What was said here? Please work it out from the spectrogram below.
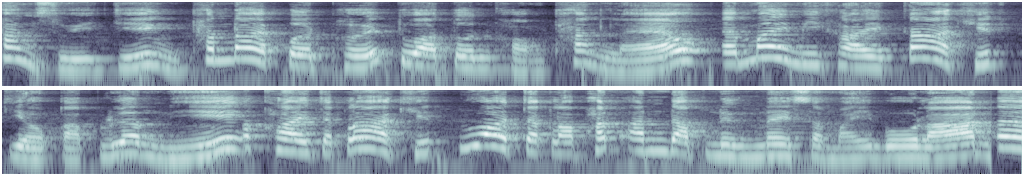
ท่านสุยจริง ท่านได้เปิดเผยตัวตนของท่านแล้ว แต่ไม่มีใครกล้าคิดเกี่ยวกับเรื่องนี้ถ้าใครจะกล้าคิดว่าจักรพรรดิอันดับหนึ่งในสมัยโบราณ แต่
